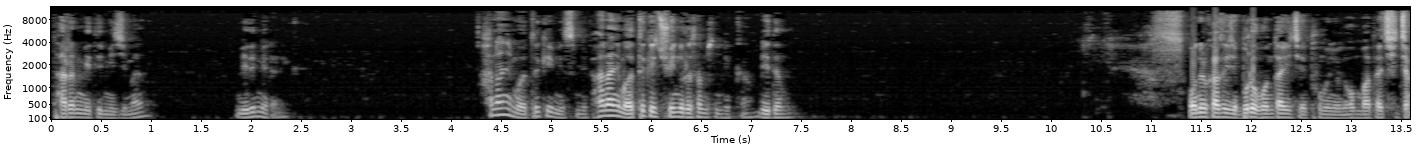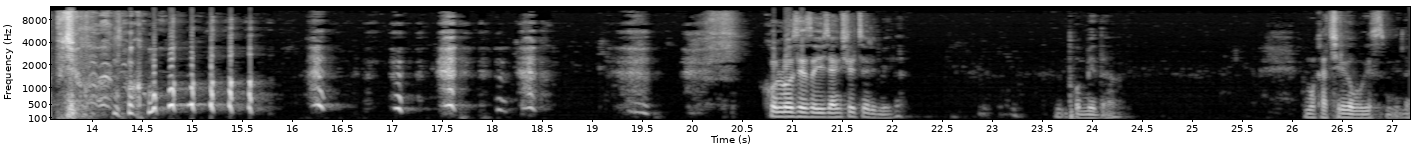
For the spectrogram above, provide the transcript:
다른 믿음이지만 믿음이라니까. 하나님 어떻게 믿습니까? 하나님 어떻게 주인으로 삼습니까? 믿음. 오늘 가서 이제 물어본다 이제 부모님 엄마 나 진짜 부정한다고 골로새서 2장 7절입니다. 봅니다. 한번 같이 읽어보겠습니다.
